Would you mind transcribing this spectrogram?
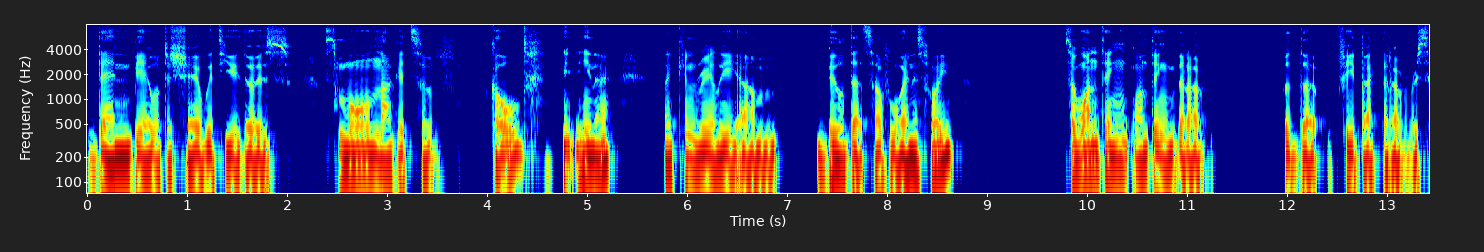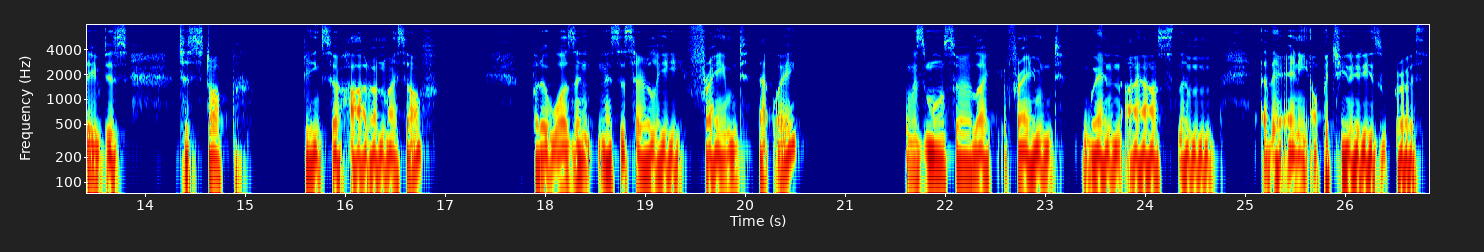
then be able to share with you those small nuggets of gold, you know, that can really um, build that self awareness for you. So one thing, one thing that I've, the feedback that I've received is to stop being so hard on myself, but it wasn't necessarily framed that way. It was more so like framed when I asked them, are there any opportunities of growth?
